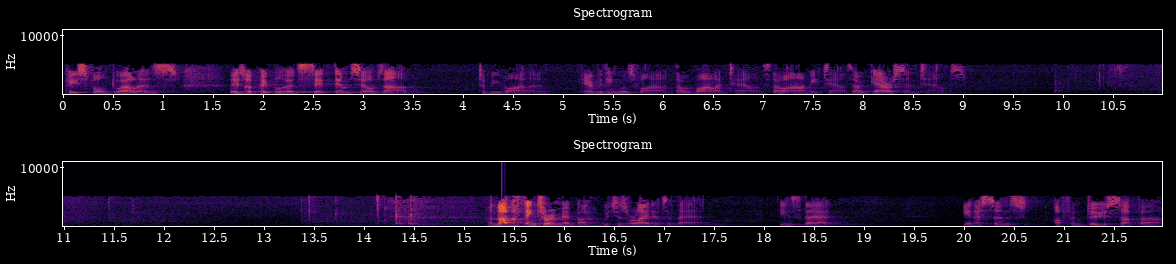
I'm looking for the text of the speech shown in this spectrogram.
peaceful dwellers. These were people who had set themselves up to be violent. Everything was violent. They were violent towns. They were army towns. They were garrison towns. Another thing to remember, which is related to that, is that innocents often do suffer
